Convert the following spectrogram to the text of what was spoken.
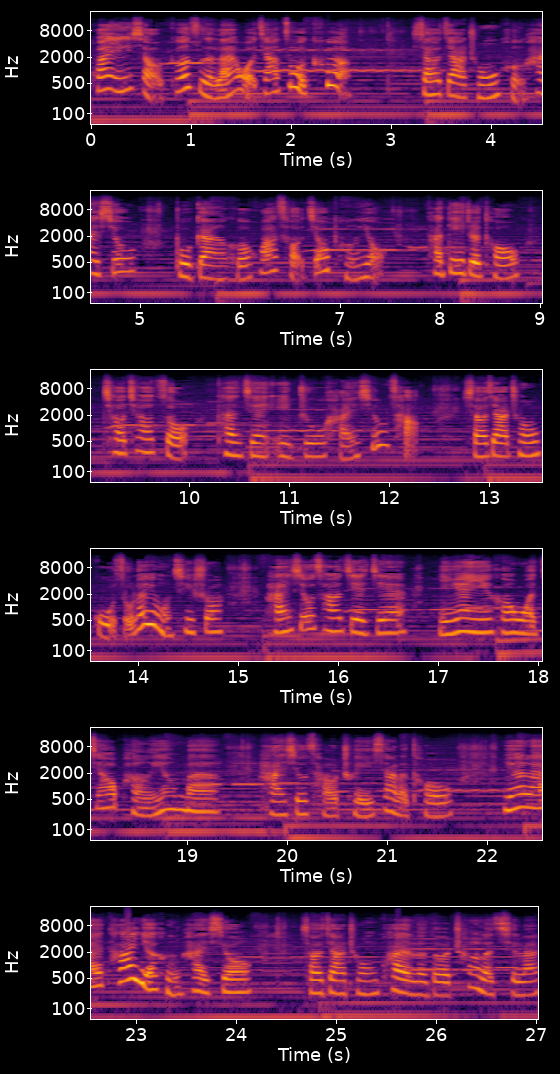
欢迎小鸽子来我家做客。”小甲虫很害羞，不敢和花草交朋友。它低着头悄悄走，看见一株含羞草，小甲虫鼓足了勇气说：“含羞草姐姐，你愿意和我交朋友吗？”害羞草垂下了头，原来它也很害羞。小甲虫快乐地唱了起来：“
